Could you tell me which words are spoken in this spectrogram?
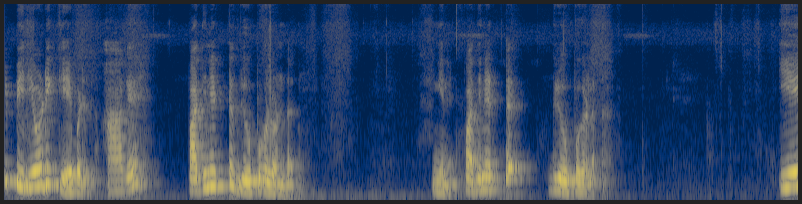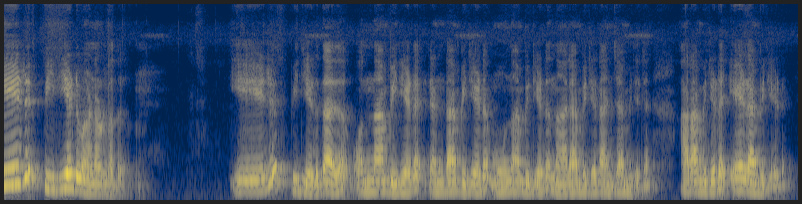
ഈ പീരിയോഡിക് ടേബിൾ ആകെ പതിനെട്ട് ഗ്രൂപ്പുകളുണ്ട്. ഇങ്ങനെ പതിനെട്ട് ഗ്രൂപ്പുകൾ. ഏഴ് പീരിയഡുമാണുള്ളത് ഏഴ് പീരിയഡ് അതായത് ഒന്നാം പീരിയഡ് രണ്ടാം പീരിയഡ് മൂന്നാം പീരിയഡ് നാലാം പീരിയഡ് അഞ്ചാം പീരിയഡ് ആറാം പീരിയഡ് ഏഴാം പീരിയഡ്.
